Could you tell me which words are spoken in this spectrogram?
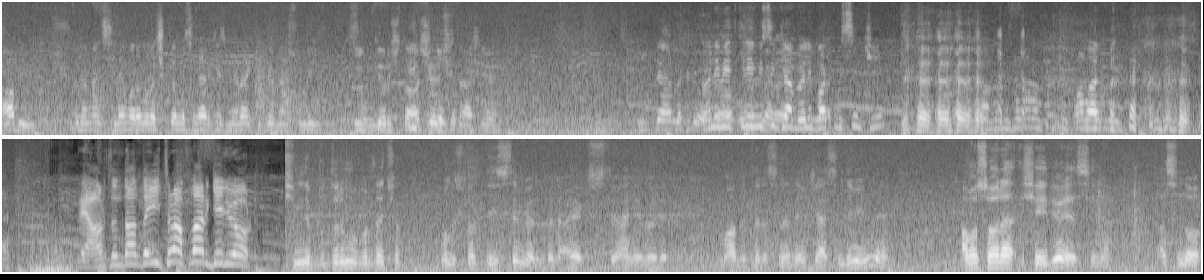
Abi şu hemen Sinem Hanım'ın açıklamasını herkes merak ediyor. Ben sorayım. İlk görüşte İlk aşık görüşte oldum. aşık evet. Öyle bir etkilemişsin ki abi böyle bakmışsın ki. Vallahi Ve ardından da itiraflar geliyor. Şimdi bu durumu burada çok konuşmak da istemiyorum. Böyle ayaküstü hani böyle muhabbet arasına denk gelsin demeyeyim de. Ama sonra şey diyor ya Sina. Aslında o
